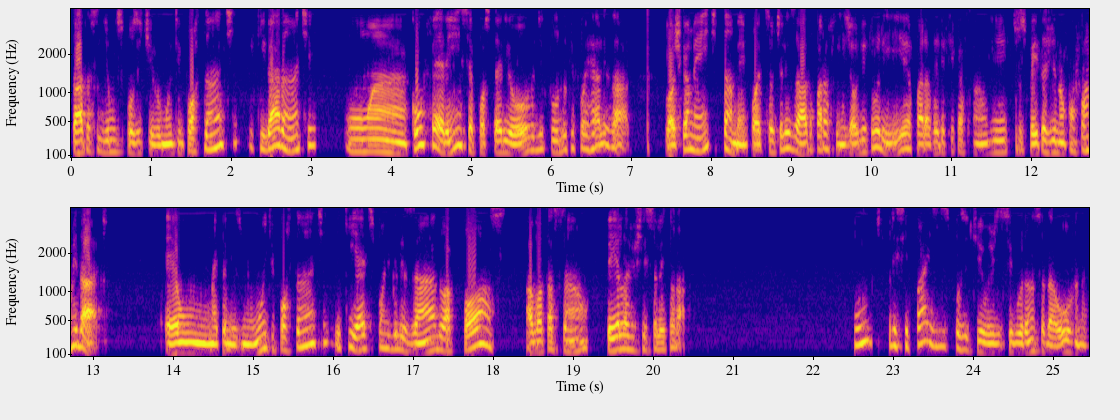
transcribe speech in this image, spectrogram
Trata-se de um dispositivo muito importante e que garante uma conferência posterior de tudo que foi realizado. Logicamente, também pode ser utilizado para fins de auditoria, para verificação de suspeitas de não conformidade. É um mecanismo muito importante e que é disponibilizado após a votação pela Justiça Eleitoral. Um dos principais dispositivos de segurança da urna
